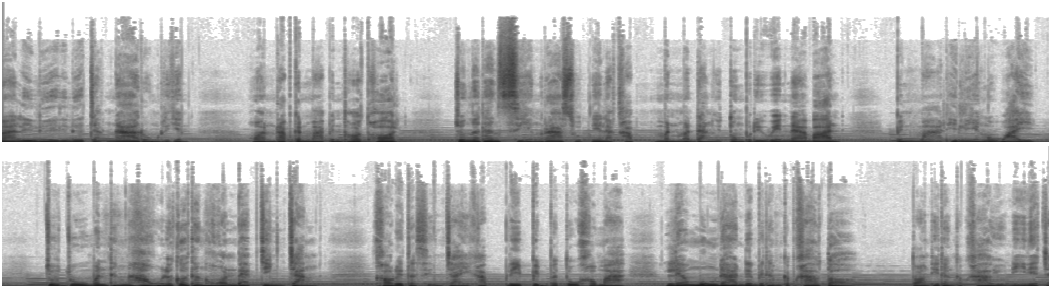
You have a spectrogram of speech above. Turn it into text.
มาเรื่อยๆเรื่อยๆจากหน้าโรงเรียน หอนรับกันมาเป็นทอดๆ จนกระทั่งเสียงล่าสุดนี่แหละครับ มันมาดังอยู่ตรงบริเวณหน้าบ้าน เป็นหมาที่เลี้ยงเอาไว้ จู่ๆมันทั้งเห่าแล้วก็ทั้งหอนแบบจริงจัง เขาได้ตัดสินใจครับรีบปิดประตูเข้ามา แล้วมุ่งหน้าเดินไปทำกับข้าวต่อ ตอนที่ทำกับข้าวอยู่นี้เนี่ยใจ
